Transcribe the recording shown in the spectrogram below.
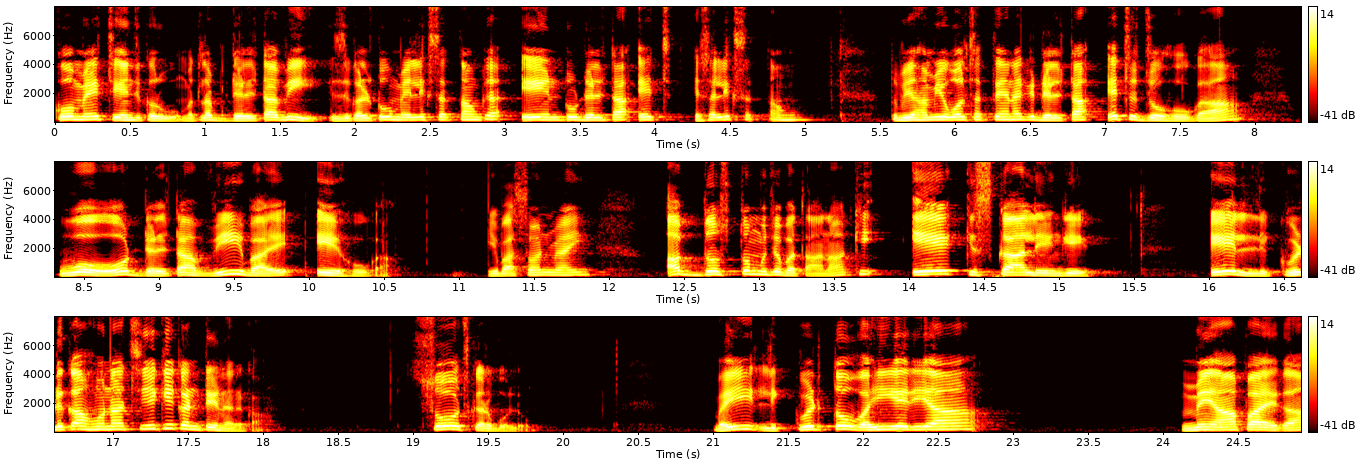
को मैं चेंज करूँ मतलब डेल्टा वी इजिकल टू मैं लिख सकता हूँ क्या? ए इंटू डेल्टा एच ऐसा लिख सकता हूँ। तो भैया हम ये बोल सकते हैं ना कि डेल्टा एच जो होगा, वो डेल्टा वी बाय ए होगा। ये बात समझ में आई? अब दोस्तों मुझे बताना कि ए किसका लेंगे? ए लिक्विड का होना चाहिए कि कंटेनर का? सोच कर बोलो। भाई लिक्विड तो वही एरिया में आ पाएगा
